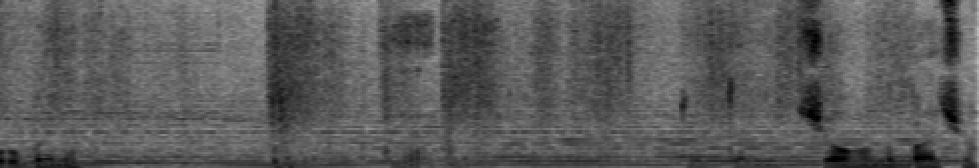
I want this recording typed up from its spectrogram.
горубини. Тут нічого не бачу.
